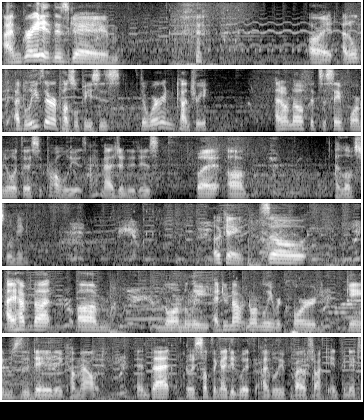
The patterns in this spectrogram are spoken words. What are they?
I'm great at this game. Alright, I don't- I believe there are puzzle pieces. There were in Country. I don't know if it's the same formula with this. It probably is. I imagine it is. But, um, I love swimming. Okay, so, I have not, um, normally- I do not normally record games the day they come out. And that was something I did with, I believe, Bioshock Infinite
